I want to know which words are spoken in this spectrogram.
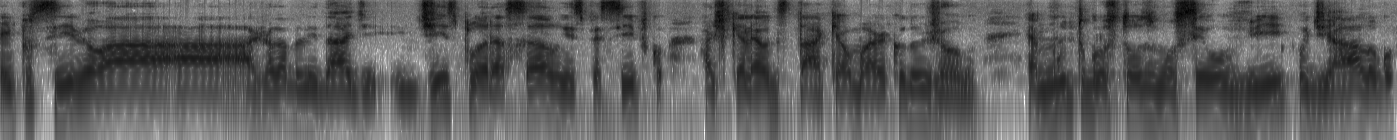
é impossível. A, a, a, jogabilidade de exploração em específico, acho que ela é o destaque, é o marco do jogo. É muito gostoso você ouvir o diálogo,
